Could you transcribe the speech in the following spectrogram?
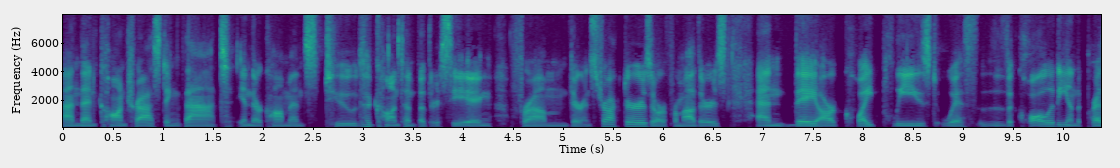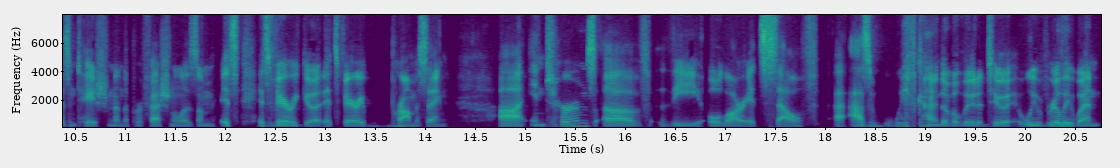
and then contrasting that in their comments to the content that they're seeing from their instructors or from others. And they are quite pleased with the quality and the presentation and the professionalism. It's, it's very good. It's very Mhm. promising. Uh, in terms of the OLAR itself, uh, as Mhm. we've kind of alluded to, we really went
